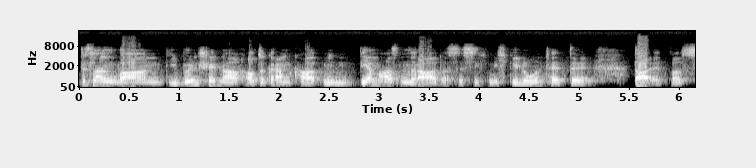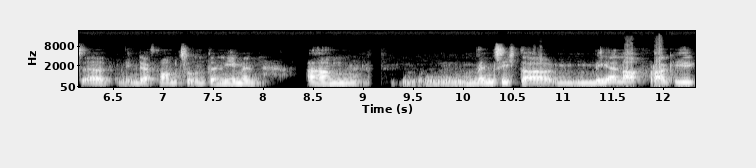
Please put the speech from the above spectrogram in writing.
bislang waren die Wünsche nach Autogrammkarten dermaßen rar, dass es sich nicht gelohnt hätte, da etwas äh, in der Form zu unternehmen. Ähm, wenn sich da mehr Nachfrage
